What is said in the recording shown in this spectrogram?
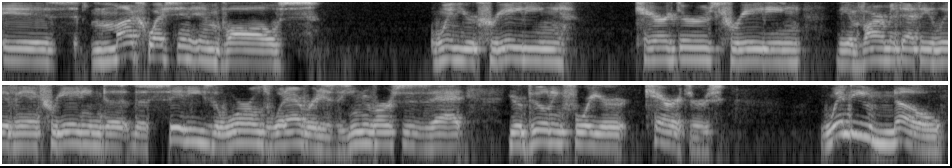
Is my question involves when you're creating characters, creating the environment that they live in, creating the the cities, the worlds, whatever it is, the universes that you're building for your characters. When do you know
